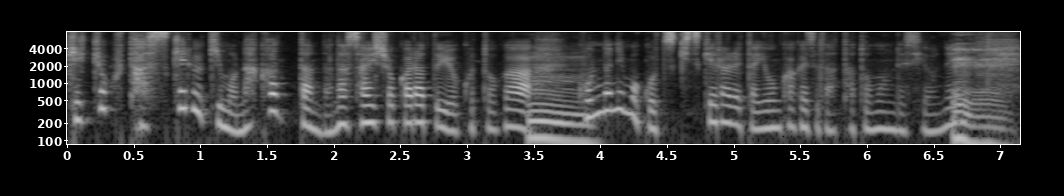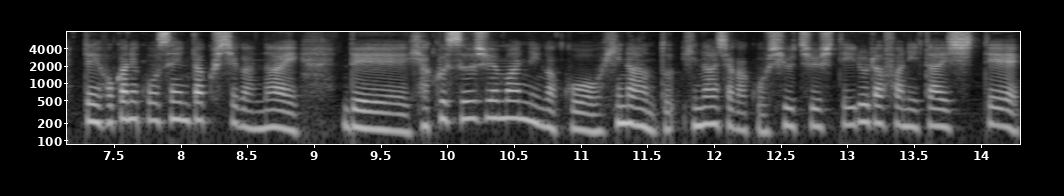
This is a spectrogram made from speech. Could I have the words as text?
結局助ける気もなかったんだな最初からということが、うん、こんなにもこう突きつけられた4ヶ月だったと思うんですよね。えー、で他にこう選択肢がない。で百数十万人がこう避難と避難者がこう集中しているラファに対して、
